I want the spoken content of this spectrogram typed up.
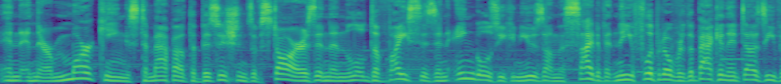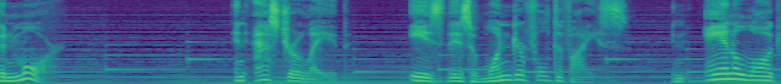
And and there are markings to map out the positions of stars and then little devices and angles you can use on the side of it. And then you flip it over to the back and it does even more. An astrolabe is this wonderful device an analog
